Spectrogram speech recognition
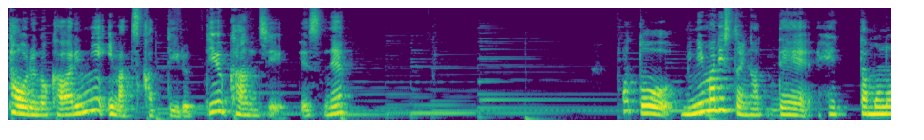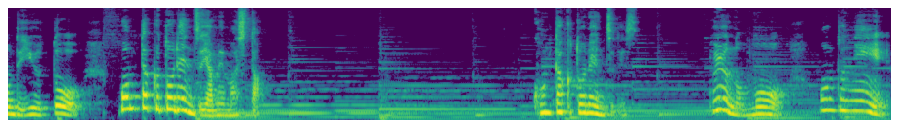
タオルの代わりに今使っているっていう感じですね。あと、ミニマリストになって減ったもので言うと、コンタクトレンズやめました。コンタクトレンズです。というのも、本当に、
